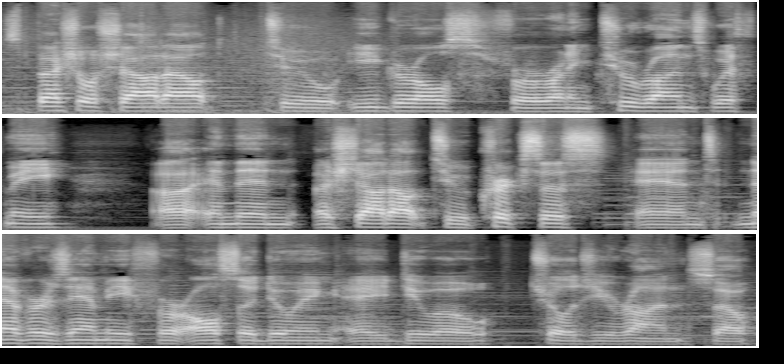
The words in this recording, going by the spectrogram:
special shout out to e-girls for running two runs with me. Uh, and then a shout out to Crixus and Never Zammy for also doing a duo trilogy run. So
